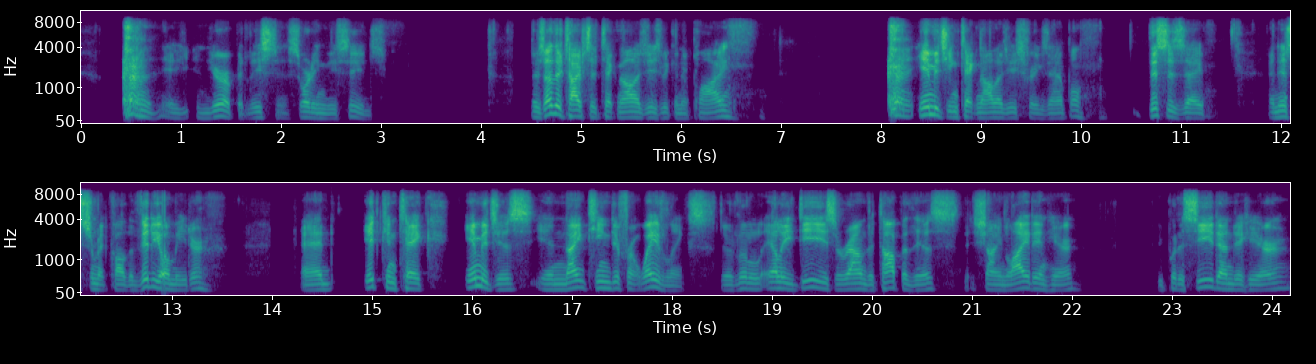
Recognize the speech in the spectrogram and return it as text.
in Europe at least, sorting these seeds. There's other types of technologies we can apply. Imaging technologies, for example. This is a an instrument called the Videometer, and it can take images in 19 different wavelengths. There are little LEDs around the top of this that shine light in here. You put a seed under here,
